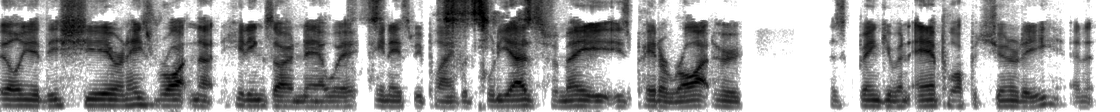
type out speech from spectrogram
earlier this year, and he's right in that hitting zone now where he needs to be playing good footy. As for me, is Peter Wright, who has been given ample opportunity, and it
